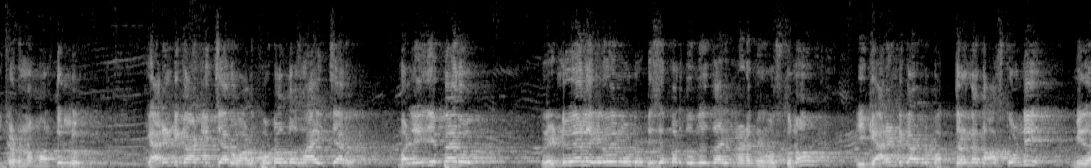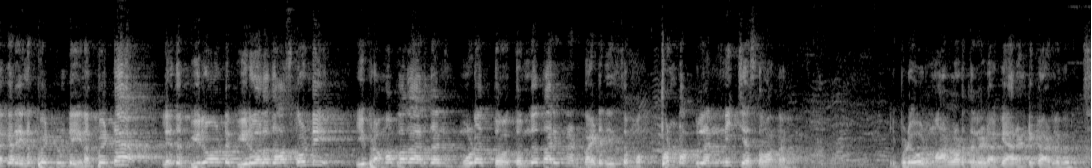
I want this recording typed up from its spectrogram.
ఇక్కడున్న మంత్రులు గ్యారంటీ కార్డులు ఇచ్చారు వాళ్ళ ఫోటోలతో సహా ఇచ్చారు. మళ్ళీ ఏం చెప్పారు? రెండు వేల ఇరవై మూడు డిసెంబర్ తొమ్మిదో తారీఖు నాడు మేము వస్తున్నాం. ఈ గ్యారంటీ కార్డులు భద్రంగా దాచుకోండి. మీ దగ్గర ఇనపెట్టి ఉంటే ఇనపెట్టా లేదా బీరో ఉంటే బీరోలో దాచుకోండి. ఈ బ్రహ్మ పదార్థాన్ని మూడో తొమ్మిదో తారీఖు నాడు బయట తీస్తే మొత్తం డబ్బులన్నీ ఇచ్చేస్తామన్నారు. ఇప్పుడు ఎవరు మాట్లాడతలేడు ఆ గ్యారంటీ కార్డుల గురించి?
